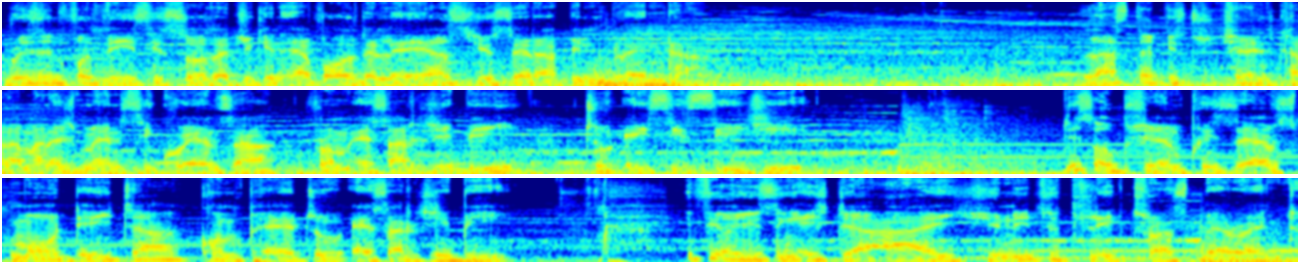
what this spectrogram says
Reason for this is so that you can have all the layers you set up in Blender. Last step is to change color management sequencer from sRGB to ACEScg. This option preserves more data compared to sRGB. If you are using HDRI, you need to click transparent.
